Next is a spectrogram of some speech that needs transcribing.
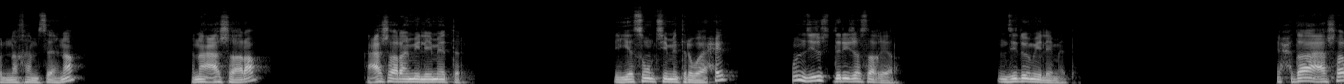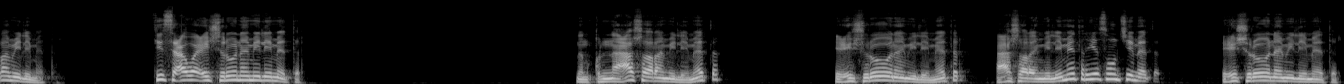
قلنا خمسة هنا هنا عشرة عشرة مليمتر هي سنتيمتر واحد. ونزيدو تدريجة صغيرة. نزيدو مليمتر. إحدى عشر مليمتر. تسعة وعشرون مليمتر. إذن قلنا عشرة مليمتر. عشرون مليمتر. عشرة مليمتر هي سنتيمتر. عشرون مليمتر.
